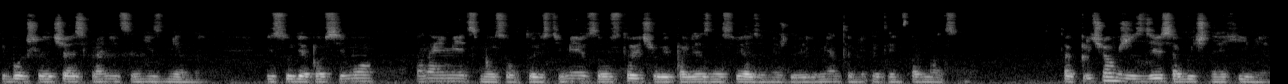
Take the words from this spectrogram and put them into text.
и большая часть хранится неизменной. И, судя по всему, она имеет смысл, то есть имеются устойчивые и полезные связи между элементами этой информации. Так при чем же здесь обычная химия?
